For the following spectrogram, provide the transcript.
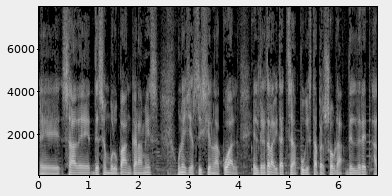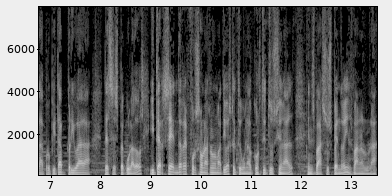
eh, s'ha de desenvolupar encara més un exercici en el qual el dret a l'habitatge pugui estar per sobre del dret a la propietat privada dels especuladors. I tercer, hem de reforçar unes normatives que el Tribunal Constitucional ens va suspendre i ens va anul·lar.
